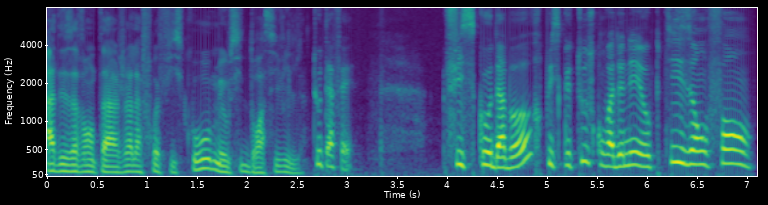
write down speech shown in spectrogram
a des avantages à la fois fiscaux, mais aussi de droit civil. Tout à fait. Fiscaux d'abord, puisque tout ce qu'on va donner aux petits-enfants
